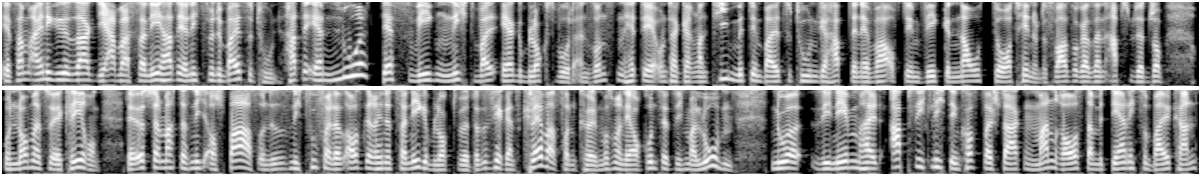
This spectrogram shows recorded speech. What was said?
Jetzt haben einige gesagt, ja, aber Sané hatte ja nichts mit dem Ball zu tun. Hatte er nur deswegen nicht, weil er geblockt wurde. Ansonsten hätte er unter Garantie mit dem Ball zu tun gehabt, denn er war auf dem Weg genau dorthin. Und es war sogar sein absoluter Job. Und nochmal zur Erklärung. Der Östern macht das nicht aus Spaß und es ist nicht Zufall, dass ausgerechnet Sané geblockt wird. Das ist ja ganz clever von Köln, muss man ja auch grundsätzlich mal loben. Nur sie nehmen halt absichtlich den kopfballstarken Mann raus, damit der nicht zum Ball kann.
